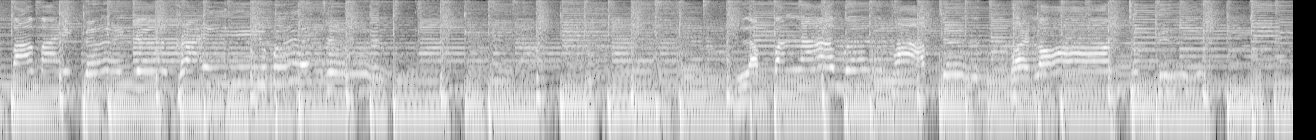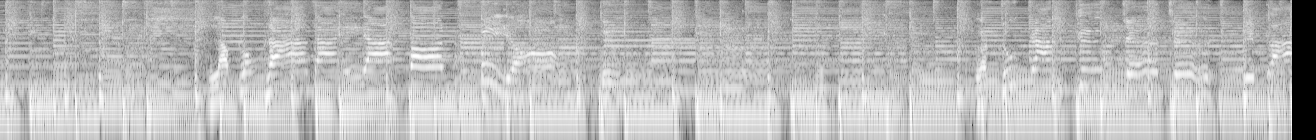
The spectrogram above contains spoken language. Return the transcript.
ดมาไม่เคยเจอใครเหมือนเธอ หลับฝันละเมอภาพเธอคอยร้อนทุกคืน หลับลงคราได้อยากตอนไม่ยอมตื่นก็ทุกคำคืนเจอเธอที่ปลายฟ้า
